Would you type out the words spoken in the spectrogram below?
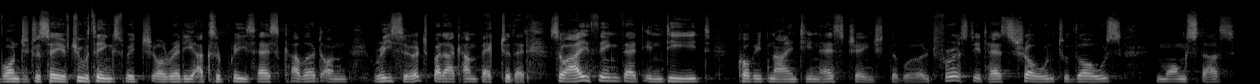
wanted to say a few things which already Axel Pries has covered on research, but I come back to that. So I think that indeed COVID-19 has changed the world. First, it has shown to those amongst us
